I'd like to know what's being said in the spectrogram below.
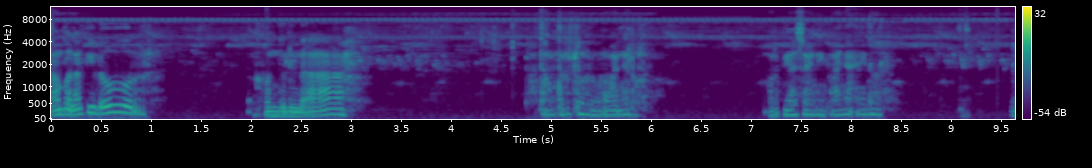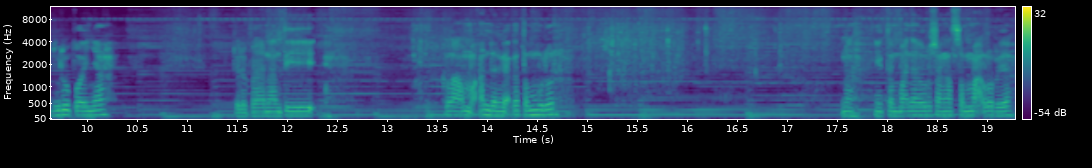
tambah lagi lur. Alhamdulillah. Datang terus lur orangnya lur. Luar biasa ini banyak nih lur. Dulu poinnya daripada nanti kelamaan dan nggak ketemu lur. Nah ini tempatnya lur sangat semak lur ya.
